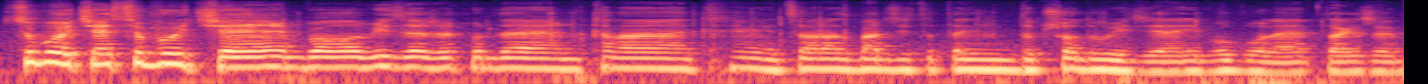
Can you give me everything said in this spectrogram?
subujcie, subujcie, bo widzę, że kurde kanał coraz bardziej tutaj do przodu idzie i w ogóle, także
